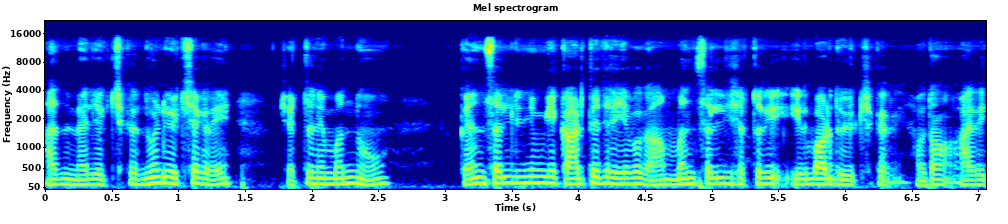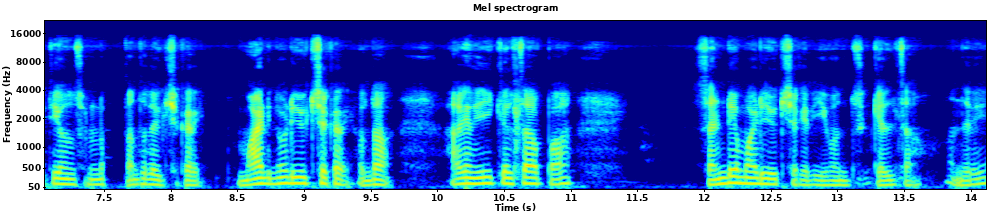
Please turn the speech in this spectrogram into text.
ಆದಮೇಲೆ ವೀಕ್ಷಕರು, ನೋಡಿ ವೀಕ್ಷಕರೇ, ಶತ್ರು ನಿಮ್ಮನ್ನು ಕನಸಲ್ಲಿ ನಿಮಗೆ ಕಾಡ್ತಿದ್ರೆ ಇವಾಗ ಮನಸ್ಸಲ್ಲಿ ಶತ್ರು ಇರಬಾರ್ದು ವೀಕ್ಷಕರೇ, ಹೌದಾ? ಆ ರೀತಿ ಒಂದು ಸಣ್ಣ ತಂತ್ರದ ವೀಕ್ಷಕರೇ, ಮಾಡಿ ನೋಡಿ ವೀಕ್ಷಕರೇ, ಹೌದಾ? ಹಾಗೆ ಈ ಕೆಲಸಪ್ಪ ಸಂಡೇ ಮಾಡಿ ವೀಕ್ಷಕರಿಗೆ ಈ ಒಂದು ಕೆಲಸ, ಅಂದರೆ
